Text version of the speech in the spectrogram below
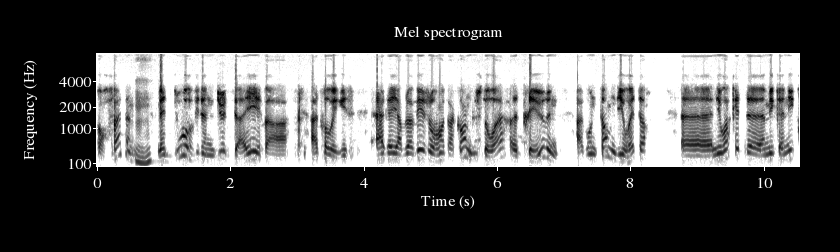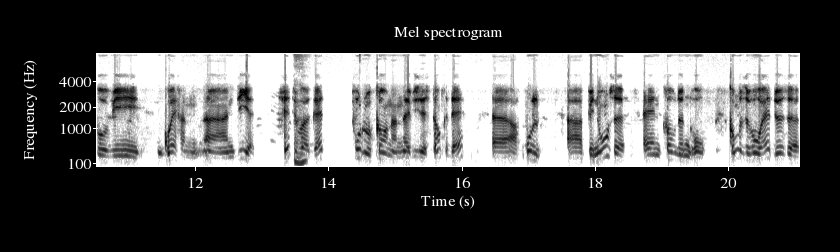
ur faten, mm met dour vid an dut da ev a, a trao egiz. Hag eo blavej o rent akant, just o war, tre uren, hag on tamm di wetter. Uh, Ni oa ket uh, mekanik o vi gwer an, an diet. Set oa get, poul o kan an aviz estank de, uh, ar poul euh, en an gro. Komz vo e deus, euh,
